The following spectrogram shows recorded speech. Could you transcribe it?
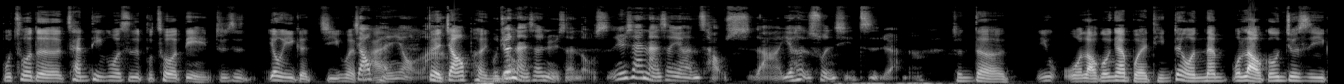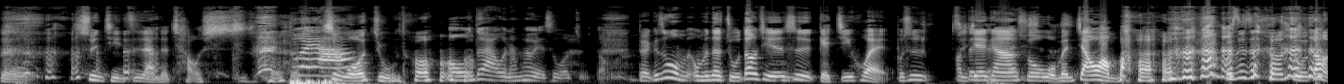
不错的餐厅或是不错的电影，就是用一个机会交朋友啦。对，交朋友。我觉得男生女生都是，因为现在男生也很草食啊，也很顺其自然啊。真的，因为我老公应该不会听，对我男，我老公就是一个 顺其自然的潮湿。对啊，是我主动。哦，对啊，我男朋友也是我主动。对，可是我们我们的主动其实是给机会，嗯、不是。直接跟他说我们交往吧，不是这种主动，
